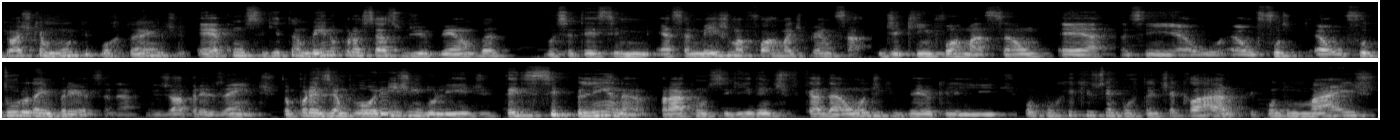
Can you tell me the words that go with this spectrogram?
que eu acho que é muito importante, é conseguir também no processo de venda você ter esse, essa mesma forma de pensar, de que informação é assim é o, é o, é o futuro da empresa, né? já presente. Então, por exemplo, a origem do lead, ter disciplina para conseguir identificar da onde que veio aquele lead. Pô, por que, que isso é importante? É claro, porque quanto mais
